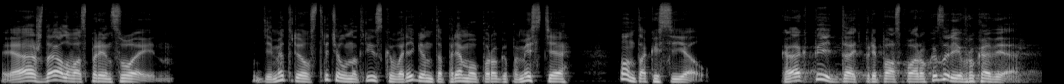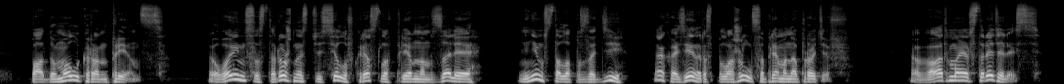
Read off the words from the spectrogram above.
«Я ждал вас, принц Уэйн». Деметрио встретил натрийского регента прямо у порога поместья, он так и сиял. «Как пить дать припас пару козырей в рукаве?» – подумал кронпринц. Уэйн с осторожностью сел в кресло в приемном зале, Ниним встала позади, а хозяин расположился прямо напротив. «Вот мы и встретились.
